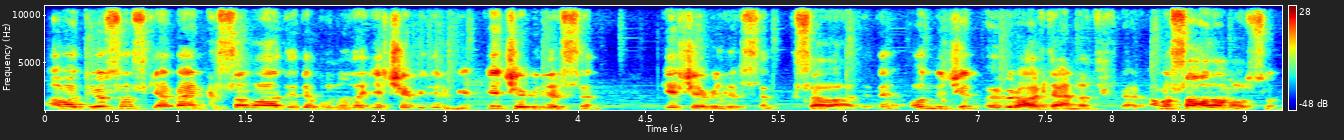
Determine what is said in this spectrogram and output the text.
Ama diyorsanız ki ben kısa vadede bunu da geçebilir miyim? Geçebilirsin. Geçebilirsin kısa vadede. Onun için öbür alternatifler ama sağlam olsun.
